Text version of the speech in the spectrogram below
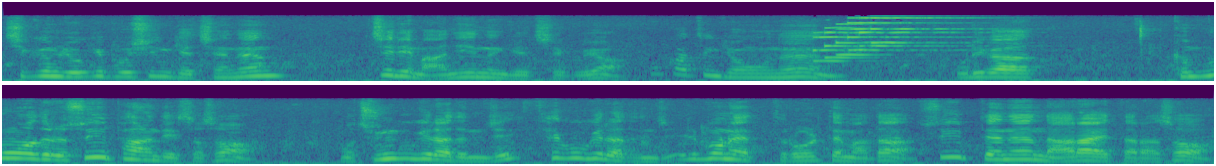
지금 여기 보신 개체는 흙질이 많이 있는 개체고요. 똑같은 경우는 우리가 금붕어들을 수입하는 데 있어서 뭐 중국이라든지 태국이라든지 일본에 들어올 때마다 수입되는 나라에 따라서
